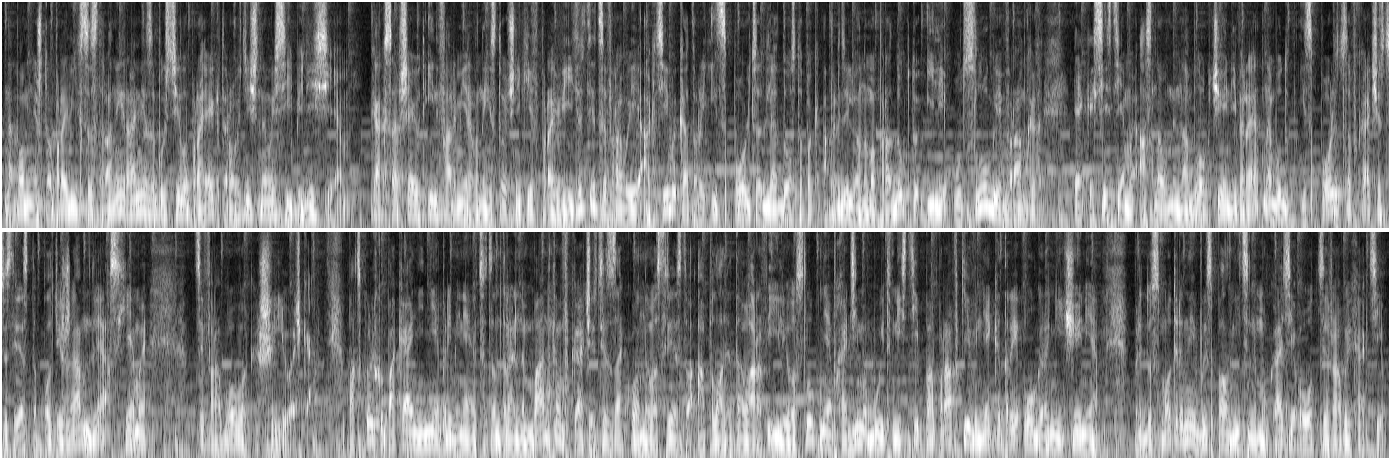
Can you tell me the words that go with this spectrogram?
Напомню, что правительство страны ранее запустило проект проект розничного CBDC. Как сообщают информированные источники в правительстве, цифровые активы, которые используются для доступа к определенному продукту или услуге в рамках экосистемы, основанной на блокчейне, вероятно, будут использоваться в качестве средства платежа для схемы цифрового кошелечка. Поскольку пока они не применяются Центральным банком в качестве законного средства оплаты товаров или услуг, необходимо будет внести поправки в некоторые ограничения, предусмотренные в исполнительном указе о цифровых активах.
